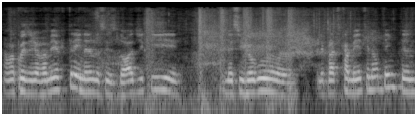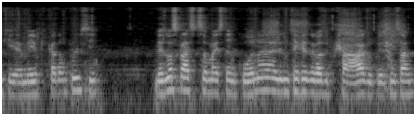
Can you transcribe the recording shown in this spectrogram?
É uma coisa, já vai meio que treinando esses dodge que nesse jogo ele praticamente não tem tanque, é meio que cada um por si. Mesmo as classes que são mais tancona, ele não tem aquele negócio de puxar água, coisa assim, sabe?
